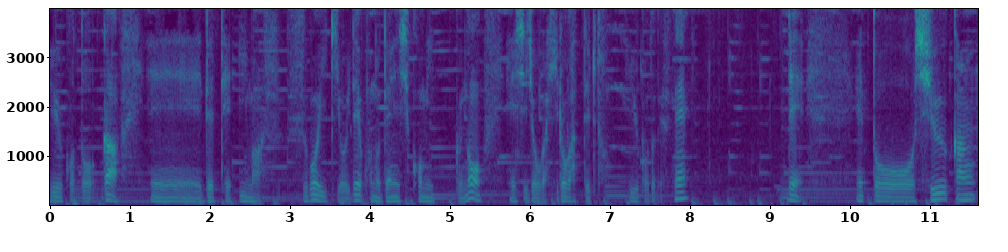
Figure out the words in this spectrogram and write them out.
いうことが、えー、出ています。すごい勢いでこの電子コミックの市場が広がっているということですね。でえっと、週刊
